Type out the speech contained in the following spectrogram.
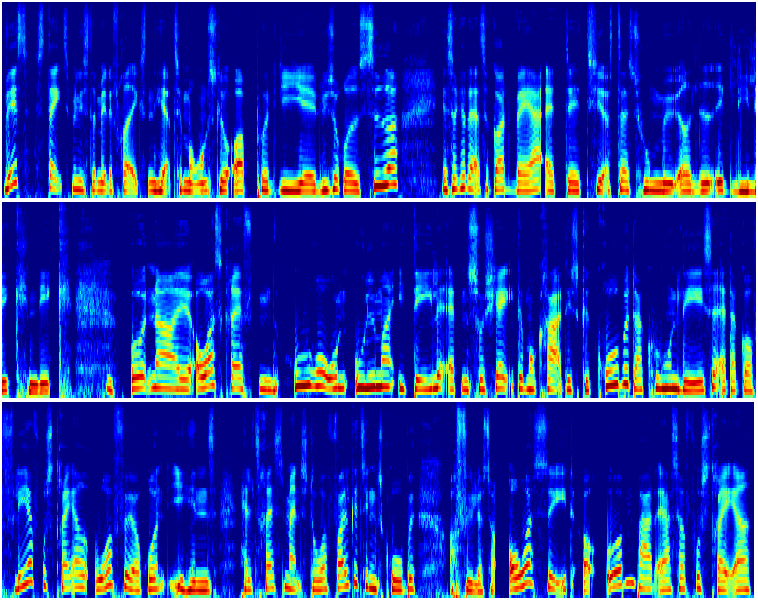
hvis statsminister Mette Frederiksen her til morgen slog op på de øh, lyserøde sider, ja, så kan det altså godt være, at øh, tirsdagshumøret led et lille knæk. Mm. Under øh, overskriften Uroen ulmer i dele af den socialdemokratiske gruppe, der kunne hun læse, at der går flere frustrerede ordfører rundt i hendes hendes 50 mand store folketingsgruppe og føler sig overset og åbenbart er så frustreret,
